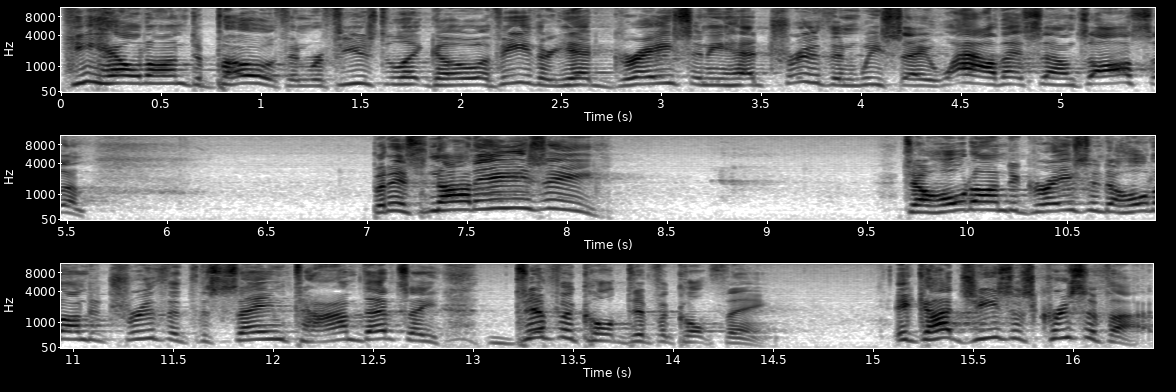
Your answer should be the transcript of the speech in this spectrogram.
he held on to both and refused to let go of either. He had grace and he had truth. And we say, wow, that sounds awesome. But it's not easy. To hold on to grace and to hold on to truth at the same time, that's a difficult, difficult thing. It got Jesus crucified.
